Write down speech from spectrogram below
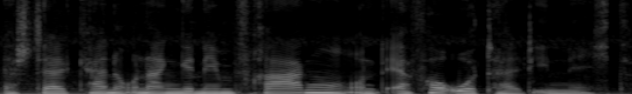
er stellt keine unangenehmen Fragen und er verurteilt ihn nicht.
